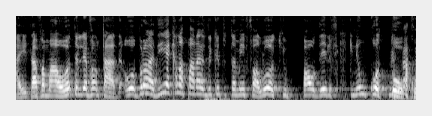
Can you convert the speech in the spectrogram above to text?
Aí dava uma outra levantada. Ô, brother, e aquela parada do que tu também falou, que o pau dele fica que nem um cotoco?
